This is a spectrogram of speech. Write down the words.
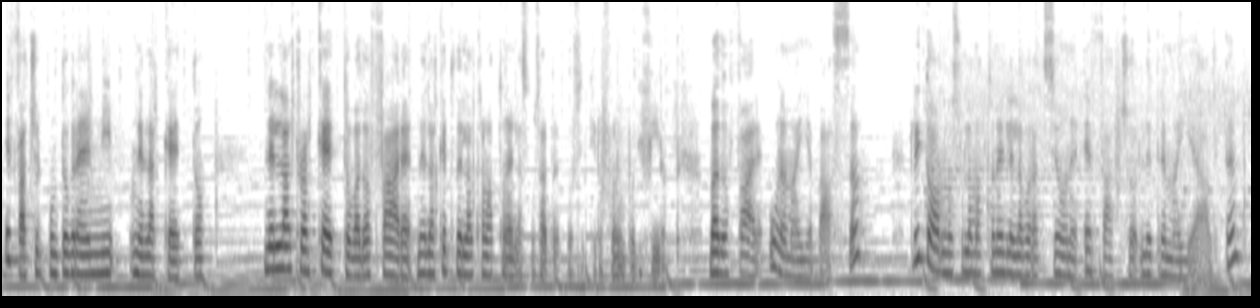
e faccio il punto granny nell'archetto nell'altro archetto vado a fare nell'archetto dell'altra mattonella scusate così tiro fuori un po' di filo vado a fare una maglia bassa ritorno sulla mattonella in lavorazione e faccio le tre maglie alte.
